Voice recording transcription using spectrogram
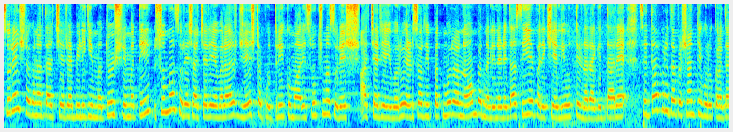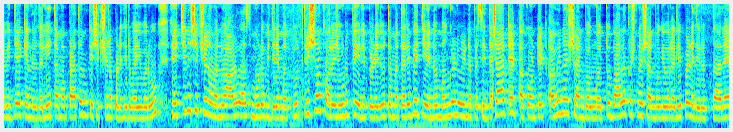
ಸುರೇಶ್ ರಘುನಾಥಾಚಾರ್ಯ ಬಿಳಿಗಿ ಮತ್ತು ಶ್ರೀಮತಿ ಸುಮಾ ಸುರೇಶ್ ಆಚಾರ್ಯವರ ಜ್ಯೇಷ್ಠ ಪುತ್ರಿ ಕುಮಾರಿ ಸೂಕ್ಷ್ಮ ಸುರೇಶ್ ಆಚಾರ್ಯ ಇವರು ಎರಡ್ ಸಾವಿರದ ಇಪ್ಪತ್ತ್ ಮೂರರ ನವೆಂಬರ್ನಲ್ಲಿ ನಡೆದ ಸಿಎ ಪರೀಕ್ಷೆಯಲ್ಲಿ ಉತ್ತೀರ್ಣರಾಗಿದ್ದಾರೆ. ಸಿದ್ದಾಪುರದ ಪ್ರಶಾಂತಿ ಗುರುಕುಲದ ವಿದ್ಯಾಕೇಂದ್ರದಲ್ಲಿ ತಮ್ಮ ಪ್ರಾಥಮಿಕ ಶಿಕ್ಷಣ ಪಡೆದಿರುವ ಇವರು ಹೆಚ್ಚಿನ ಶಿಕ್ಷಣವನ್ನು ಆಳ್ವಾಸ್ ಮೂಡಬಿದಿರೆ ಮತ್ತು ತ್ರಿಷಾ ಕಾಲೇಜ್ ಉಡುಪಿಯಲ್ಲಿ ಪಡೆದು ತಮ್ಮ ತರಬೇತಿಯನ್ನು ಮಂಗಳೂರಿನ ಪ್ರಸಿದ್ಧ ಚಾರ್ಟೆಡ್ ಅಕೌಂಟೆಂಟ್ ಅವಿನಾಶ್ ಶಾನ್ಭೋಗ್ ಮತ್ತು ಬಾಲಕೃಷ್ಣ ಶಾನ್ಭೋಗ್ ಇವರಲ್ಲಿ ಪಡೆದಿರುತ್ತಾರೆ.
